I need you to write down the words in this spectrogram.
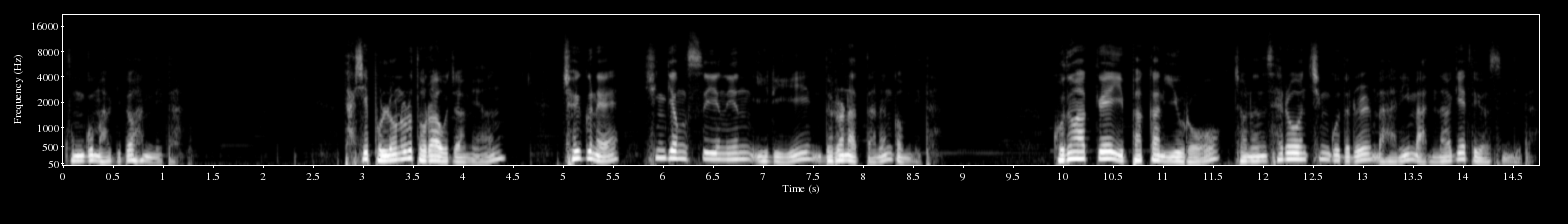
궁금하기도 합니다. 다시 본론으로 돌아오자면 최근에 신경 쓰이는 일이 늘어났다는 겁니다. 고등학교에 입학한 이후로 저는 새로운 친구들을 많이 만나게 되었습니다.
